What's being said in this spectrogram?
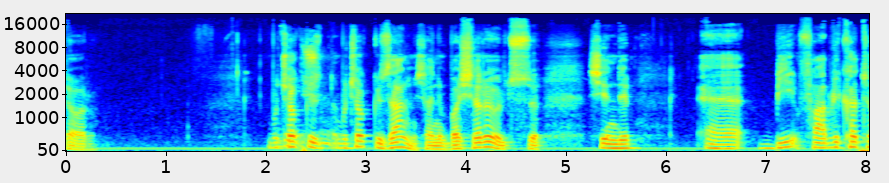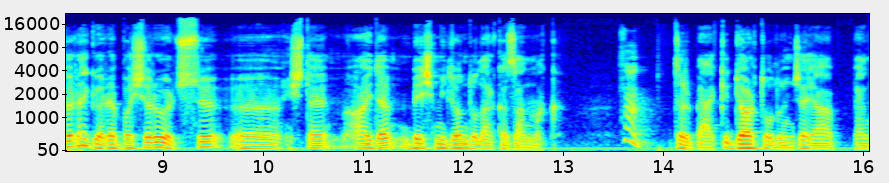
Doğru. Bu çok bu çok güzelmiş. Hani başarı ölçüsü. Şimdi e, bir fabrikatöre göre başarı ölçüsü e, işte ayda 5 milyon dolar kazanmak. Dır belki 4 olunca ya ben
